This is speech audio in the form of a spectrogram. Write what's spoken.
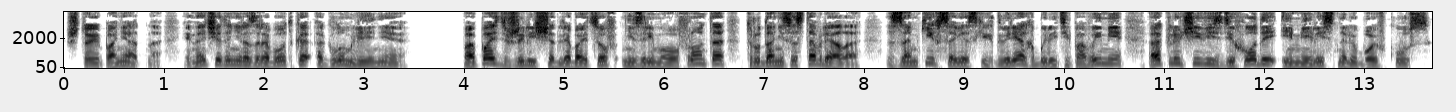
что и понятно, иначе это не разработка, а глумление. Попасть в жилище для бойцов незримого фронта труда не составляло. Замки в советских дверях были типовыми, а ключи-вездеходы имелись на любой вкус.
